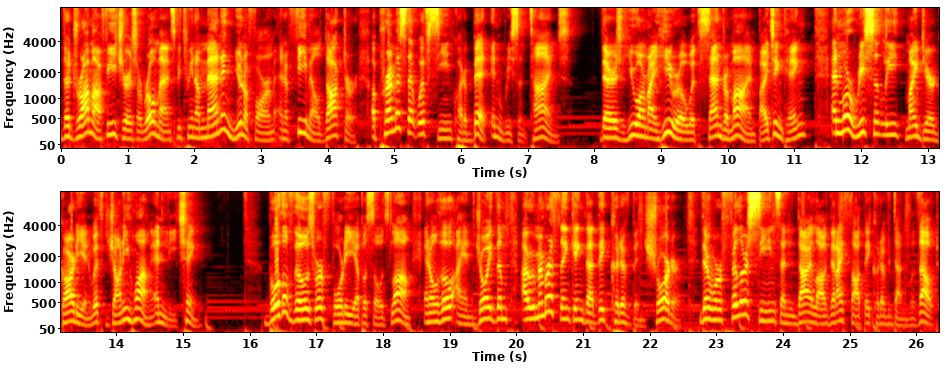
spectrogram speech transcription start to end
The drama features a romance between a man in uniform and a female doctor, a premise that we've seen quite a bit in recent times. There's You Are My Hero with Sandra Ma Bai Jingting, and more recently, My Dear Guardian with Johnny Huang and Li Qin. Both of those were 40 episodes long, and although I enjoyed them, I remember thinking that they could have been shorter. There were filler scenes and dialogue that I thought they could have done without.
